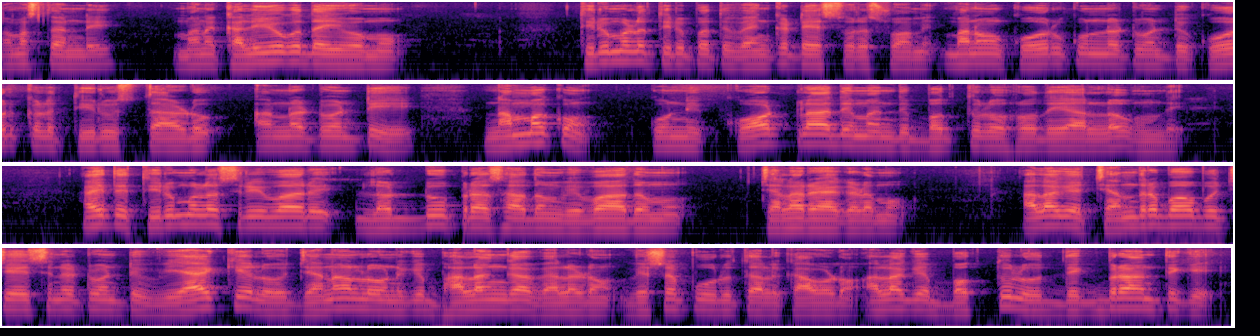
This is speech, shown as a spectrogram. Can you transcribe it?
నమస్తే అండి మన కలియుగ దైవము తిరుమల తిరుపతి వెంకటేశ్వర స్వామి మనం కోరుకున్నటువంటి కోరికలు తీరుస్తాడు అన్నటువంటి నమ్మకం కొన్ని కోట్లాది మంది భక్తుల హృదయాల్లో ఉంది. అయితే తిరుమల శ్రీవారి లడ్డూ ప్రసాదం వివాదము చెలరేగడము అలాగే చంద్రబాబు చేసినటువంటి వ్యాఖ్యలు జనంలోనికి బలంగా వెళ్ళడం విషపూరితాలు కావడం అలాగే భక్తులు దిగ్భ్రాంతికి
